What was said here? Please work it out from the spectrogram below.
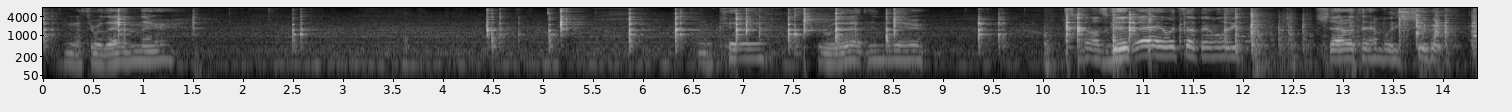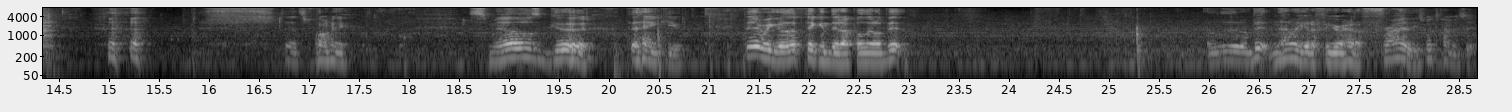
I'm gonna throw that in there. Okay, throw that in there. Smells good. Hey, what's up, Emily? Shout out to Emily Stewart. That's funny. Smells good. Thank you. There we go. That thickened it up a little bit. Little bit. Now we got to figure out how to fry these. What time is it?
